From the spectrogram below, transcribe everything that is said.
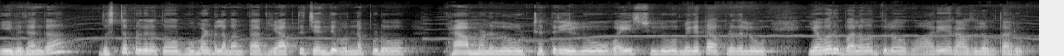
ఈ విధంగా దుష్ట ప్రజలతో భూమండలమంతా వ్యాప్తి చెంది ఉన్నప్పుడు బ్రాహ్మణులు క్షత్రియులు వైశ్యులు మిగతా ప్రజలు ఎవరు బలవంతులో వారే రాజులవుతారు.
